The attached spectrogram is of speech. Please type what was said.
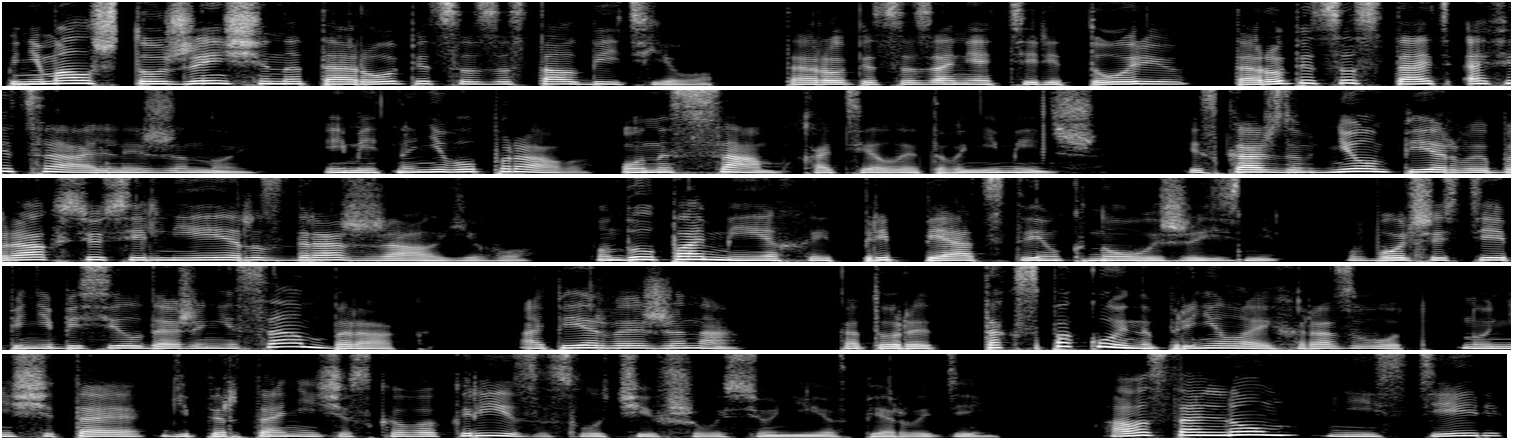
Понимал, что женщина торопится застолбить его, торопится занять территорию, торопится стать официальной женой, иметь на него право. Он и сам хотел этого не меньше. И с каждым днем первый брак все сильнее раздражал его. Он был помехой, препятствием к новой жизни. В большей степени бесил даже не сам брак, а первая жена, которая так спокойно приняла их развод, но не считая гипертонического криза, случившегося у нее в первый день. А в остальном ни истерик,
